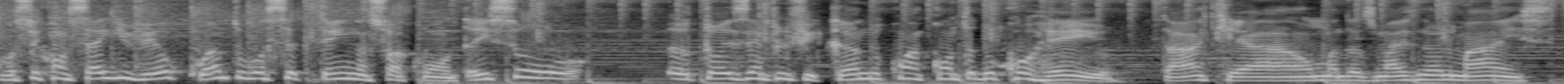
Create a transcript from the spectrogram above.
você consegue ver o quanto você tem na sua conta. Isso eu estou exemplificando com a conta do correio, tá? Que é uma das mais normais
